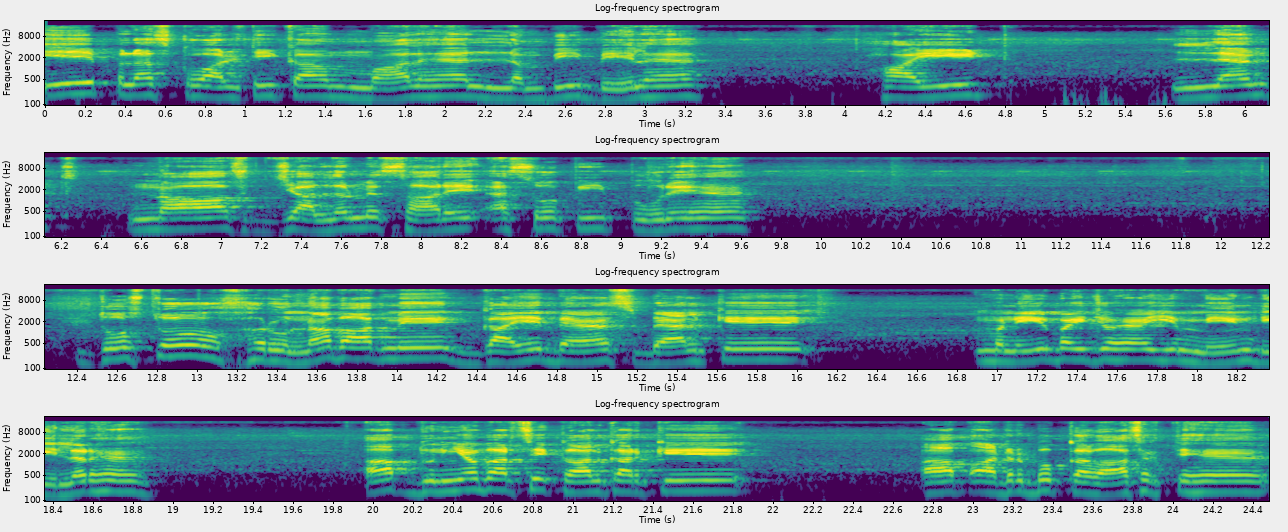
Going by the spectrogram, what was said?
ए प्लस क्वालिटी का माल है, लंबी बेल है। हाइट लेंथ नाफ, जालर में सारे एसओपी पूरे हैं। दोस्तों हरुनाबाद में गाय, भैंस, बैल के मनीर भाई जो हैं, ये मेन डीलर हैं। आप दुनिया भर से कॉल करके आप आर्डर बुक करवा सकते हैं।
